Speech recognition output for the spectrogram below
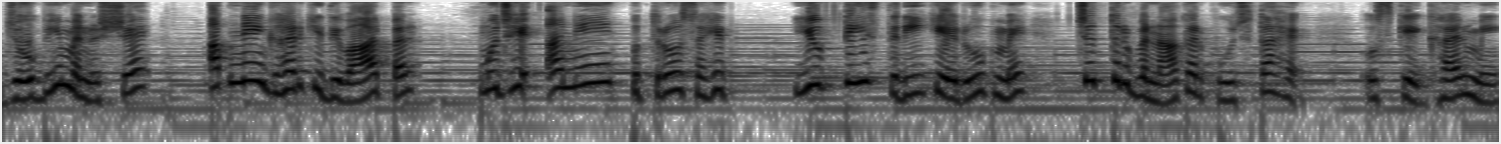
जो भी मनुष्य अपने घर की दीवार पर मुझे अनेक पुत्रों सहित युवती स्त्री के रूप में चित्र बनाकर पूछता है, उसके घर में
